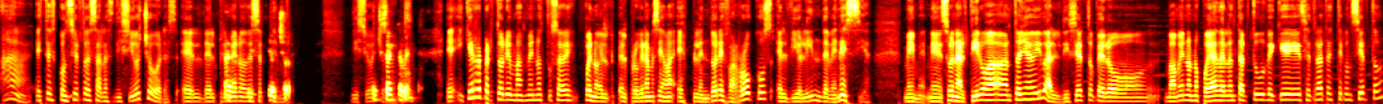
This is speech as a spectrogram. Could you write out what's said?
Ah, este concierto es a las 18 horas, el del primero de septiembre. 18 Exactamente. Eh, ¿Y qué repertorio más o menos tú sabes? Bueno, el, programa se llama Esplendores Barrocos, el violín de Venecia. Me, me, suena al tiro a Antonio Vivaldi, ¿cierto? Pero más o menos nos puedes adelantar tú de qué se trata este concierto.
